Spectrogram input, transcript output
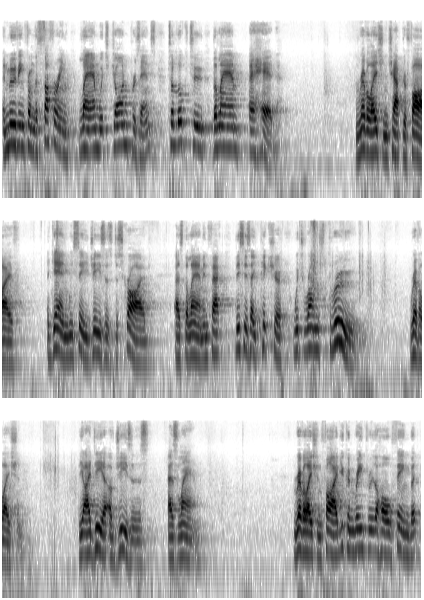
And moving from the suffering lamb, which John presents, to look to the lamb ahead. In Revelation chapter 5, again, we see Jesus described as the Lamb. In fact, this is a picture which runs through Revelation the idea of Jesus as Lamb. Revelation 5, you can read through the whole thing, but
